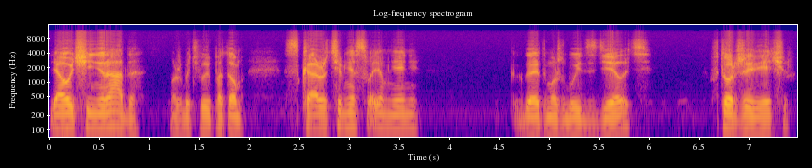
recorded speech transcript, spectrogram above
Я очень рада. Может быть, вы потом скажете мне свое мнение. Когда это можно будет сделать? В тот же вечер.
